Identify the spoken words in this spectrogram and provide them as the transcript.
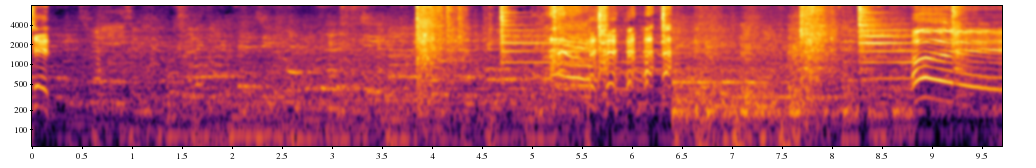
Smash it! hey!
